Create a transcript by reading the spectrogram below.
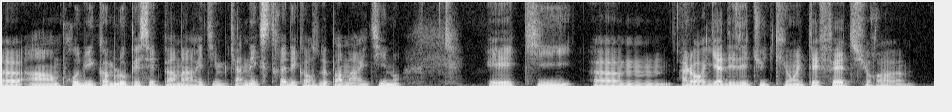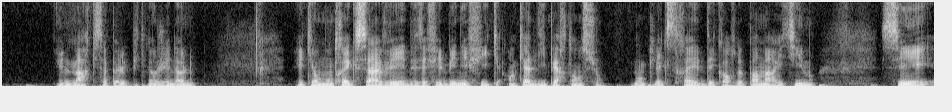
euh, un produit comme l'OPC de pain maritime, qui est un extrait d'écorce de pain maritime, et qui... Euh, alors, il y a des études qui ont été faites sur une marque qui s'appelle le Pycnogénol, et qui ont montré que ça avait des effets bénéfiques en cas d'hypertension. Donc l'extrait d'écorce de pain maritime, c'est,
